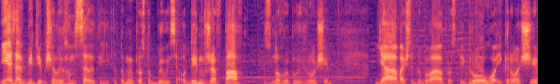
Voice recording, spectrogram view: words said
І я взяв біту і почали гамселити їх. Тобто ми просто билися. Один вже впав, з одного випали гроші. Я, бачите, добиваю просто і другого, і коротше.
